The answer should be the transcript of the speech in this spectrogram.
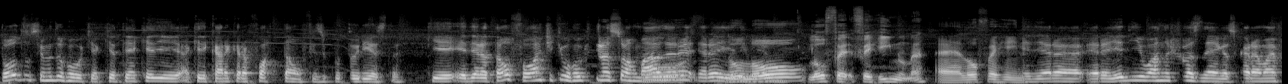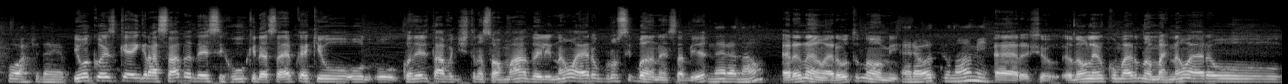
Todos os filmes do Hulk. Aqui tem aquele, aquele cara que era fortão, fisiculturista. Que ele era tão forte que o Hulk transformado Do- era, era ele. Low. Lou Fe- Ferrino, né? É, Low Ferrino. Ele era, era ele e o Arnold Schwarzenegger, os caras mais fortes da época. E uma coisa que é engraçada desse Hulk dessa época é que o, o- o- quando ele tava destransformado, ele não era o Bruce Banner, sabia? Não era não? Era não, era outro nome. Era outro nome? Era, deixa eu, eu não lembro como era o nome, mas não era o.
